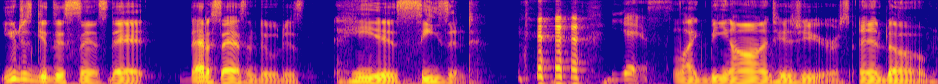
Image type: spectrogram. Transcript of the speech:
you just get this sense that that assassin dude is he is seasoned yes. like beyond his years. And um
